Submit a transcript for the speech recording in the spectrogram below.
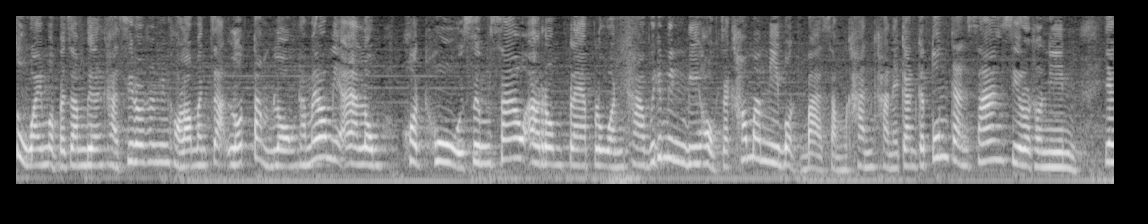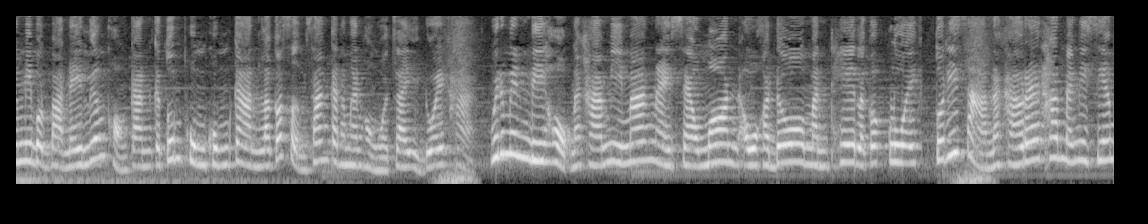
สู่วัยหมดประจำเดือนค่ะซีโรโทนินของเรามันจะลดต่ำลงทำให้เรามีอารมณ์ หดหู่ซึมเศร้าอารมณ์แปรปรวนค่ะ วิตามิน B6 จะเข้ามามีบทบาทสำคัญค่ะ ในการกระตุ้นการสร้างซีโรโทนิน ยังมีบทบาทในเรื่องของการกระตุ้นภูมิคุ้มกัน แล้วก็เสริมสร้างการทำงานของหัวใจอีกด้วยค่ะ วิตามิน B6 นะคะ มีมากในแซลมอนอะโวคาโด มันเทศ แล้วก็กล้วย ตัวที่ 3 นะคะ แร่ธาตุแมกนีเซียม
